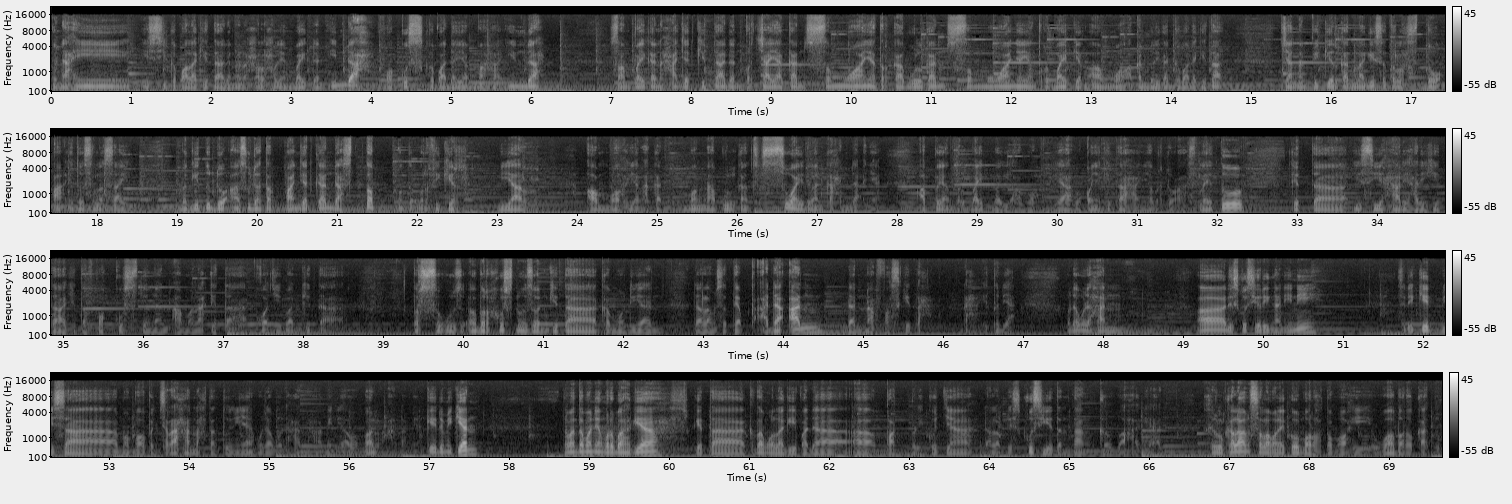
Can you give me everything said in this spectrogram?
Benahi isi kepala kita dengan hal-hal yang baik dan indah, fokus kepada yang maha indah Sampaikan hajat kita dan percayakan semuanya terkabulkan, semuanya yang terbaik yang Allah akan berikan kepada kita. Jangan pikirkan lagi setelah doa itu selesai. Begitu doa sudah terpanjatkan, dah stop untuk berpikir. Biar Allah yang akan mengabulkan sesuai dengan kehendaknya. Apa yang terbaik bagi Allah. Ya pokoknya kita hanya berdoa. Setelah itu kita isi hari-hari kita kita fokus dengan amanah kita kewajiban kita eh, berhusnuzon kita kemudian dalam setiap keadaan dan nafas kita. Nah itu dia. Mudah-mudahan uh, diskusi ringan ini sedikit bisa membawa pencerahan lah tentunya ya. Mudah-mudahan. Amin ya robbal alamin. Oke demikian. Teman-teman yang berbahagia kita ketemu lagi pada uh, part berikutnya dalam diskusi tentang kebahagiaan. Khirul kalam, Assalamualaikum warahmatullahi wabarakatuh.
